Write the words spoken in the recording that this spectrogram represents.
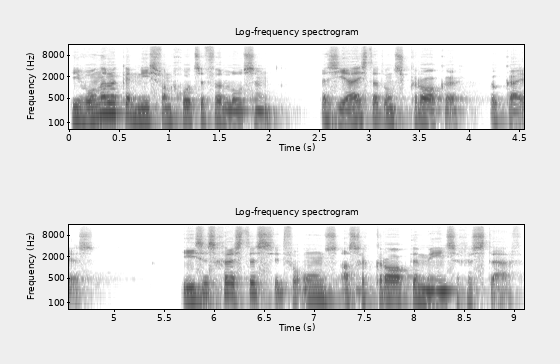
Die wonderlike nuus van God se verlossing is juis dat ons krake oukei okay is. Jesus Christus het vir ons as gekraakte mense gesterf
